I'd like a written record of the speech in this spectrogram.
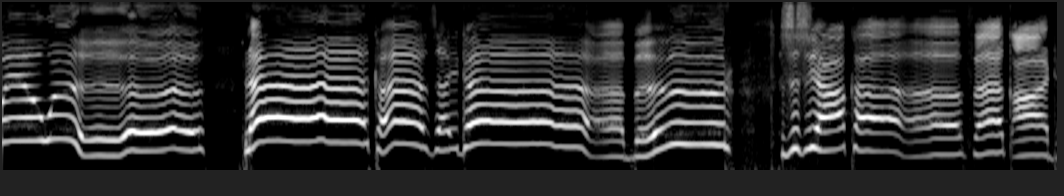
will we ዝስያከ ፈቃደ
